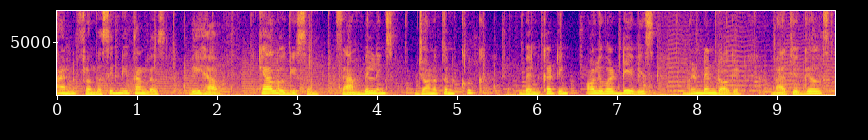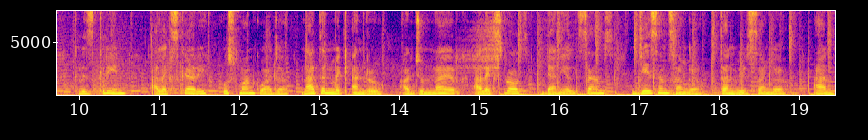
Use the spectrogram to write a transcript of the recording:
And from the Sydney Thunders, we have Cal Ferguson, Sam Billings, Jonathan Cook, Ben Cutting, Oliver Davis, Brendan Doggett, Matthew Gilkes, Chris Green, Alex Carey, Usman Khawaja, Nathan McAndrew, Arjun Nair, Alex Ross, Daniel Sams, Jason Sangha, Tanveer Sangha, and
